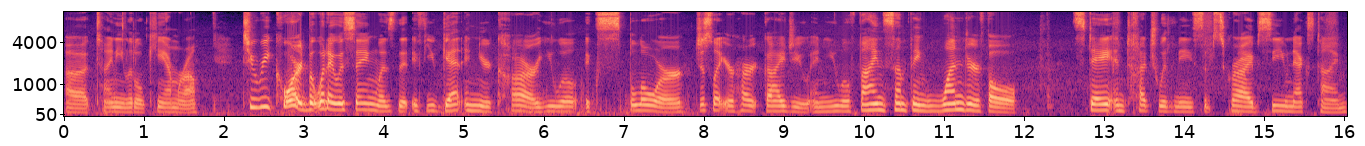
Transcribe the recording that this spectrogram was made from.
uh, tiny little camera to record. But what I was saying was that if you get in your car, you will explore. Just let your heart guide you, and you will find something wonderful. Stay in touch with me. Subscribe. See you next time.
